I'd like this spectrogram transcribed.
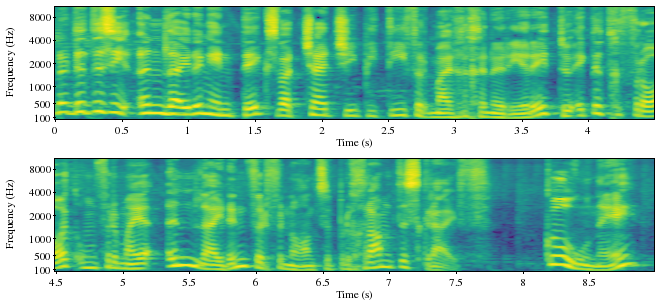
Nou dit is die inleiding en teks wat ChatGPT vir my gegenereer het toe ek dit gevra het om vir my 'n inleiding vir vanaand se program te skryf. Cool, né?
